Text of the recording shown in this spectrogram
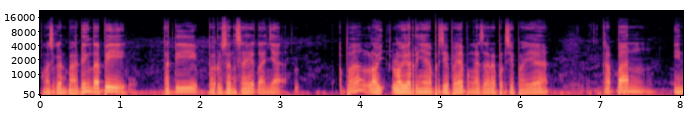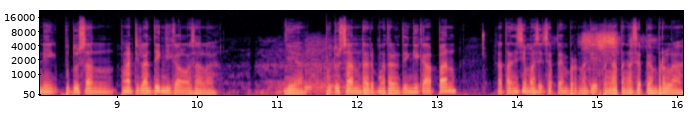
Mengajukan banding tapi tadi barusan saya tanya apa law- lawyernya Persebaya, pengacara Persebaya kapan ini putusan pengadilan tinggi kalau nggak salah. Iya, putusan dari pengadilan tinggi kapan? Katanya sih masih September nanti tengah-tengah September lah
